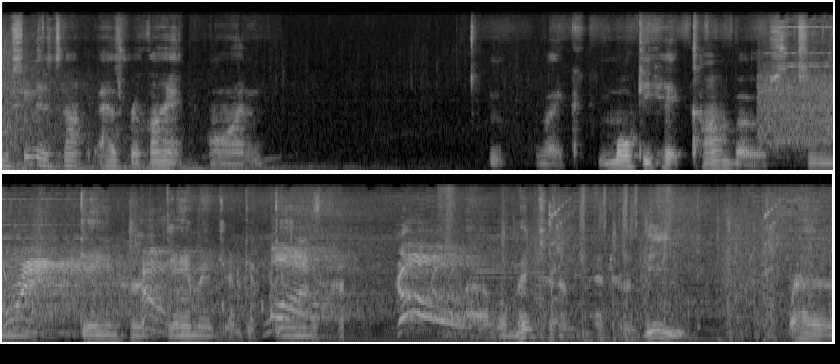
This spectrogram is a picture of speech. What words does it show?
Lucina is not as reliant on like multi-hit combos to gain her damage and to gain her uh, momentum and her lead. Rather,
